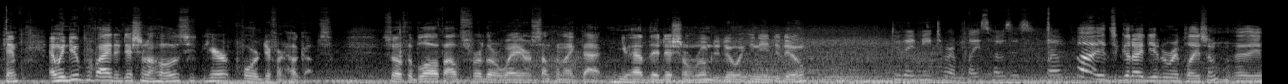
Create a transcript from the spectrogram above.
Okay, and we do provide additional hose here for different hookups. So if the blow-off valve's further away or something like that, you have the additional room to do what you need to do. Do they need to replace hoses though? Uh, it's a good idea to replace them. Uh,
